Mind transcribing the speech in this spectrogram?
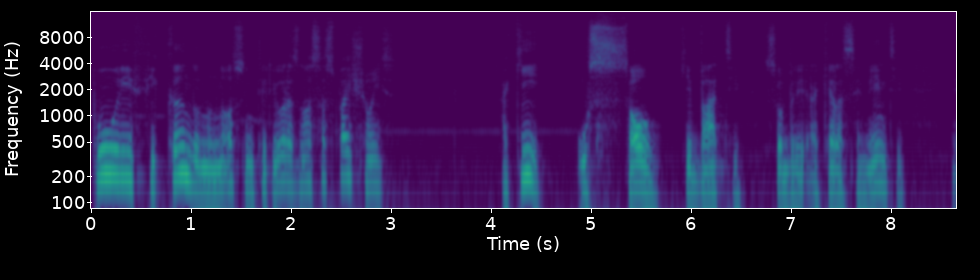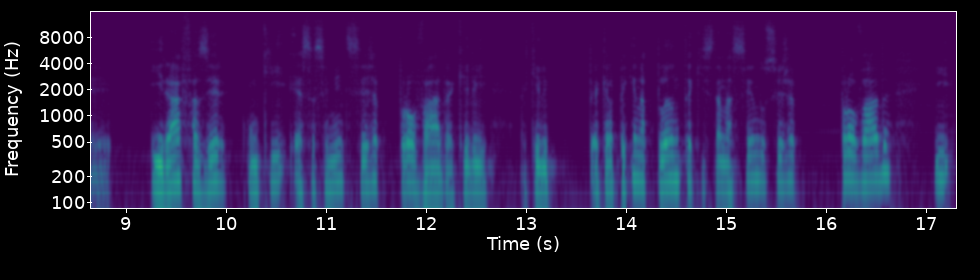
purificando no nosso interior as nossas paixões. Aqui, o sol que bate sobre aquela semente é, irá fazer com que essa semente seja provada, aquele, aquele aquela pequena planta que está nascendo seja provada e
